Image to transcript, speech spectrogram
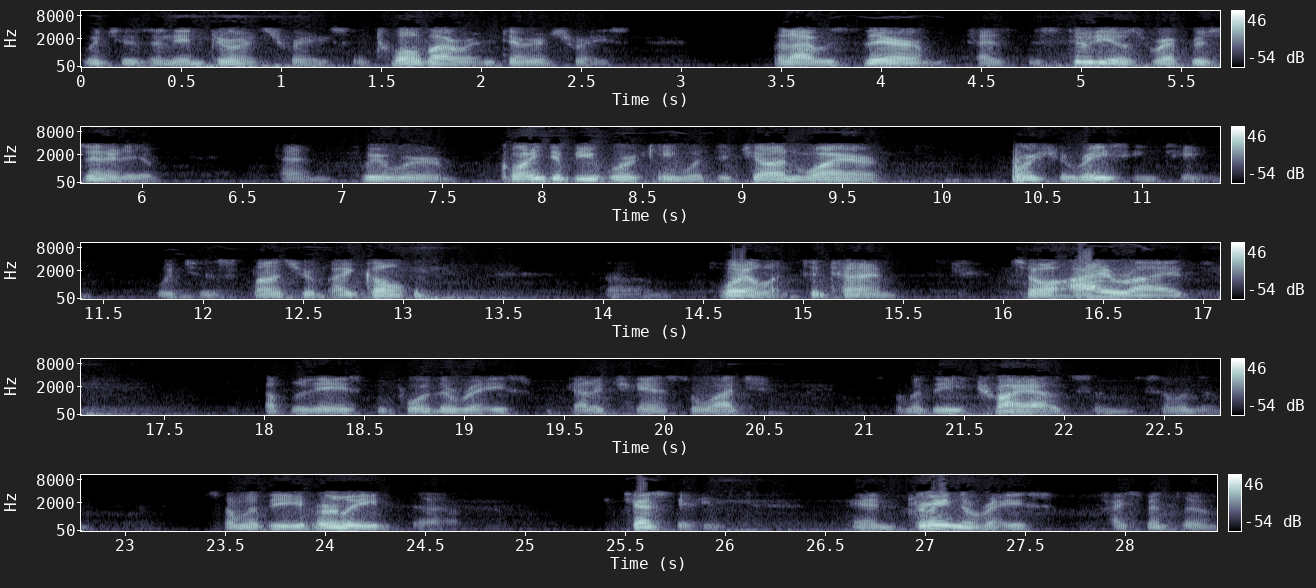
which is an endurance race, a 12 hour endurance race. But I was there as the studio's representative, and we were going to be working with the John Wyer Porsche racing team, which is sponsored by Gulf um, Oil at the time. So I arrived couple of days before the race, We got a chance to watch some of the tryouts and some of the some of the early uh, testing. And during the race, I spent the,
